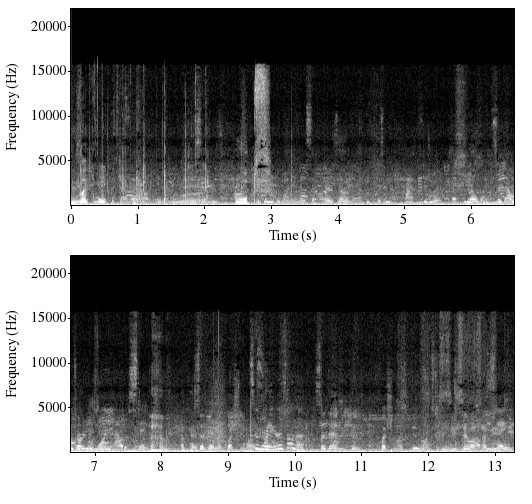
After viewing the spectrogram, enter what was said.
He's like, They oh. put that out and he said we have Oops. Arizona because we have to do an FDL one. So that was already one out of state. Okay. So then the question was. This is one in Arizona. So then the question was who wants to do Sí se va out of state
